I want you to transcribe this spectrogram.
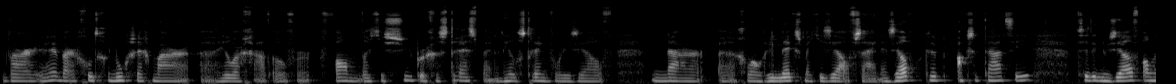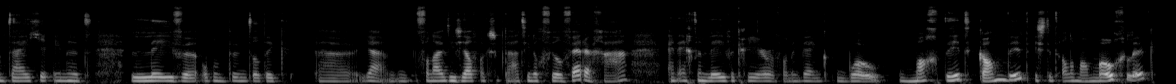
waar, waar goed genoeg zeg maar uh, heel erg gaat over van dat je super gestrest bent en heel streng voor jezelf naar uh, gewoon relaxed met jezelf zijn en zelfacceptatie zit ik nu zelf al een tijdje in het leven op een punt dat ik uh, ja, vanuit die zelfacceptatie nog veel verder ga en echt een leven creëer waarvan ik denk wow mag dit? Kan dit? Is dit allemaal mogelijk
